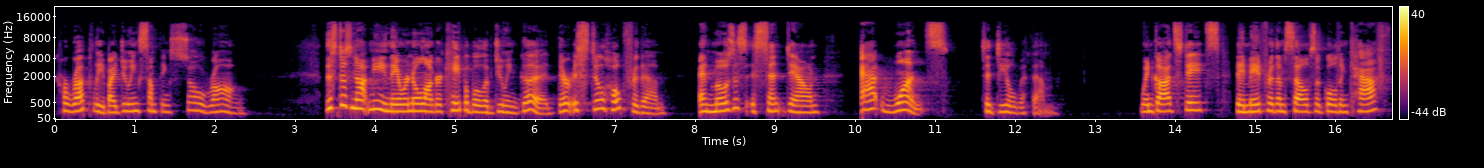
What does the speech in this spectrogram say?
corruptly, by doing something so wrong. This does not mean they were no longer capable of doing good. There is still hope for them, and Moses is sent down at once to deal with them. When God states they made for themselves a golden calf,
